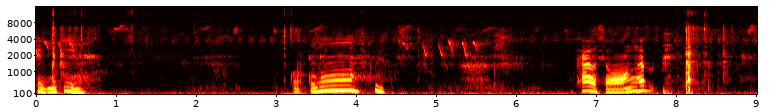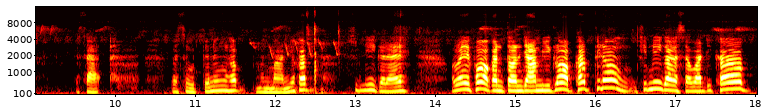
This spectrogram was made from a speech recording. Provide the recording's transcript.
ถึงเมื่อกี้นะกดตัวนึง ข้าวสองครับประสาประสูตรตัวหนึงครับ มันมันอยู่ครับคลิปนี้ก็ได้ เอาไว้พ่อกันตอนยามอีกรอบครับ พี่น้องคลิปนี้ก็สวัสดีครับ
